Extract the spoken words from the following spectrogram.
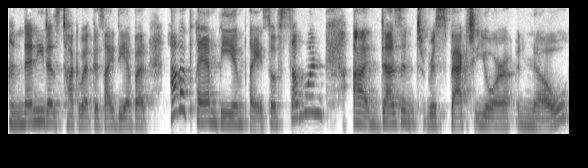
And then he does talk about this idea, but have a plan B in place. So if someone uh, doesn't respect your no,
